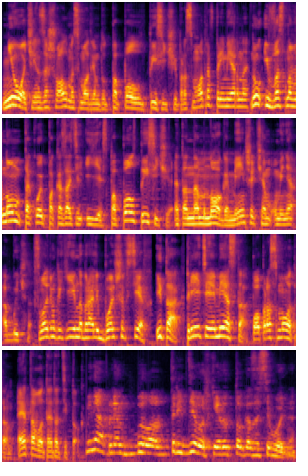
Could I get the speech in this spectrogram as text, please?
не очень зашел. Мы смотрим тут по полтысячи просмотров примерно. Ну и в основном такой показатель и есть. По полтысячи. Это намного меньше, чем у меня обычно. Смотрим, какие набрали больше всех. Итак, третье место по просмотрам. Это вот этот тикток. У меня, блин, было три девушки, это только за сегодня.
